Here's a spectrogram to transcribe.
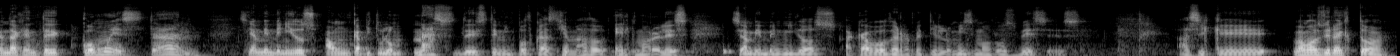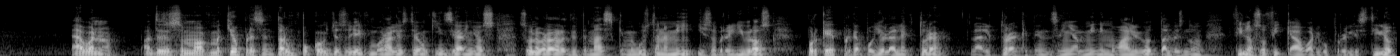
onda gente? ¿Cómo están? Sean bienvenidos a un capítulo más de este mi podcast llamado Eric Morales. Sean bienvenidos. Acabo de repetir lo mismo dos veces. Así que vamos directo. Ah, bueno, antes de eso me quiero presentar un poco. Yo soy Eric Morales, tengo 15 años, suelo hablar de temas que me gustan a mí y sobre libros. ¿Por qué? Porque apoyo la lectura, la lectura que te enseña mínimo algo, tal vez no filosófica o algo por el estilo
